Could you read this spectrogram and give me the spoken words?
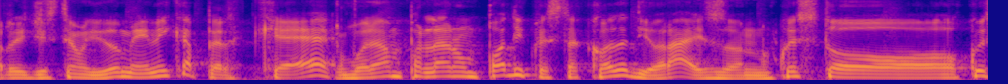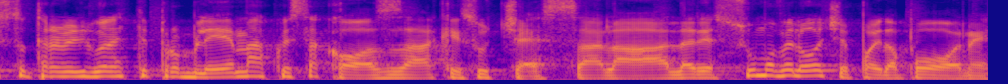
registriamo di domenica perché volevamo parlare un po' di questa cosa di Horizon, questo, questo tra virgolette problema, questa cosa che è successa. La, la riassumo veloce e poi dopo ne,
